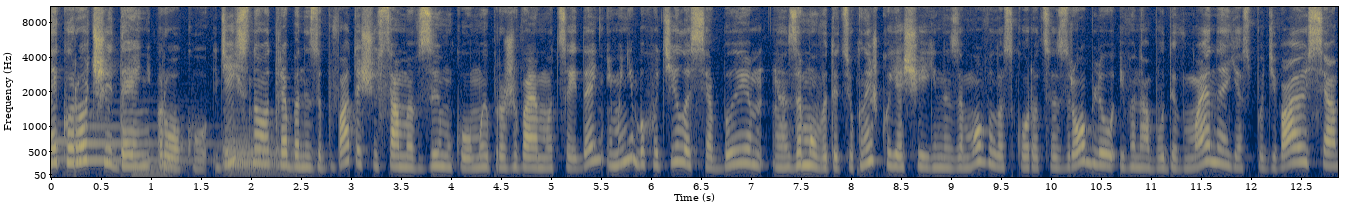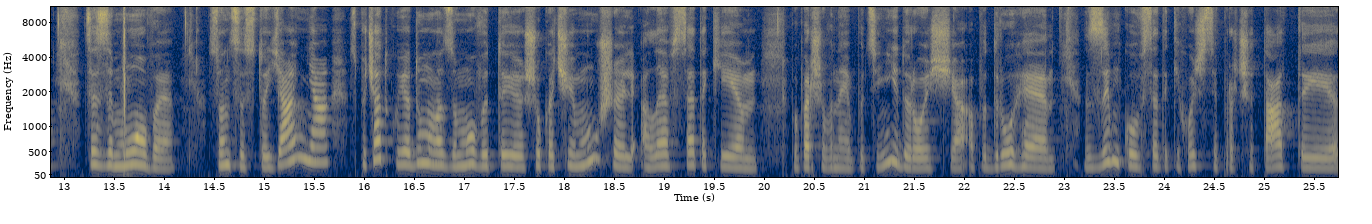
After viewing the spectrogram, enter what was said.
Найкоротший день року. Дійсно, треба не забувати, що саме взимку ми проживаємо цей день, і мені би хотілося би е, замовити цю книжку. Я ще її не замовила, скоро це зроблю, і вона буде в мене. Я сподіваюся, це зимове сонцестояння. Спочатку я думала замовити шукачі мушель, але все-таки, по-перше, вона є по ціні дорожча. А по-друге, взимку все-таки хочеться прочитати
